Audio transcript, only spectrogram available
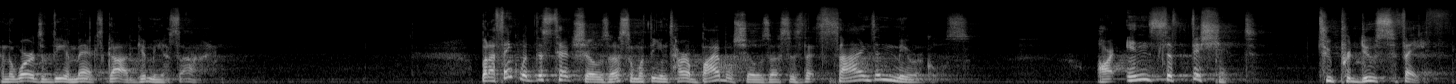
In the words of DMX, God, give me a sign. But I think what this text shows us and what the entire Bible shows us is that signs and miracles are insufficient to produce faith.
